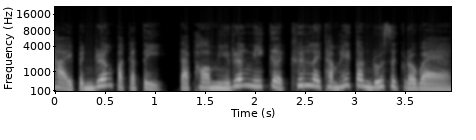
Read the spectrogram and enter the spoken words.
ถ่ายเป็นเรื่องปกติ แต่พอมีเรื่องนี้เกิดขึ้นเลยทำให้ตนรู้สึกระแวง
